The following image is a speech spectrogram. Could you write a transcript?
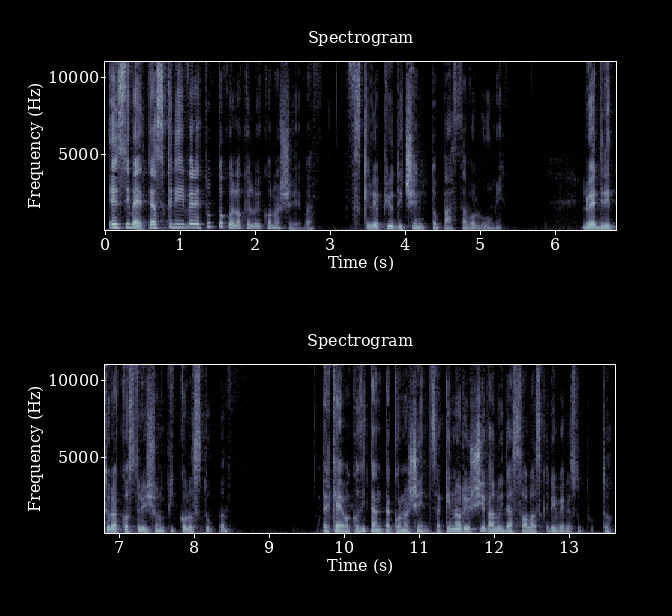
E si mette a scrivere tutto quello che lui conosceva scrive più di 100 passavolumi. Lui addirittura costruisce un piccolo stup perché aveva così tanta conoscenza che non riusciva lui da solo a scrivere su tutto.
